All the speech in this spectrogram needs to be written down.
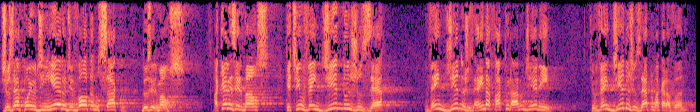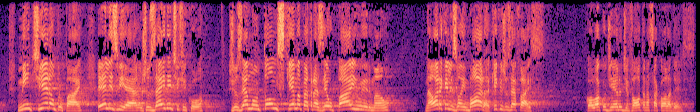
José põe o dinheiro de volta no saco dos irmãos. Aqueles irmãos que tinham vendido José, vendido José, ainda faturaram um dinheirinho. Tinham vendido José para uma caravana, mentiram para o pai, eles vieram, José identificou, José montou um esquema para trazer o pai e o irmão. Na hora que eles vão embora, o que, que José faz? Coloca o dinheiro de volta na sacola deles.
